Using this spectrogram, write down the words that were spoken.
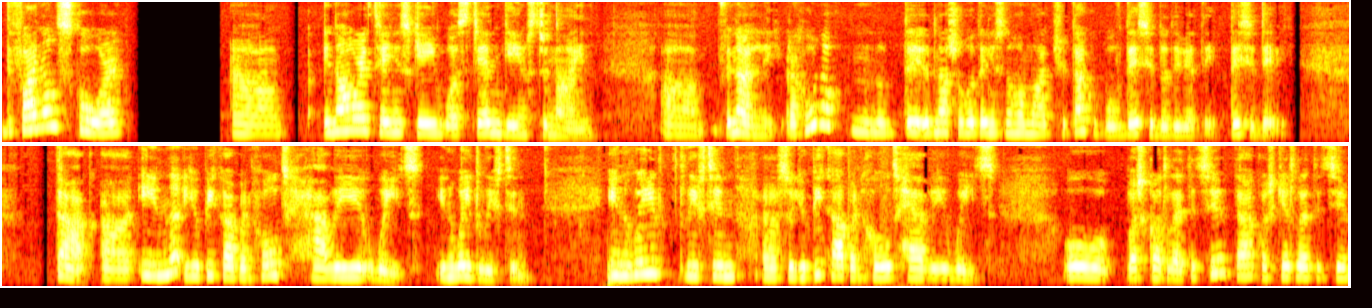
The final score uh, in our tennis game was 10 games to 9. Фінальний рахунок ну, нашого тенісного матчу так був 10 до 9. 10-9. Так, in you pick up and hold heavy weights. In weightlifting. In weightlifting, uh, so you pick up and hold heavy weights. У важкоатлетиці, так, важкій атлетиці,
